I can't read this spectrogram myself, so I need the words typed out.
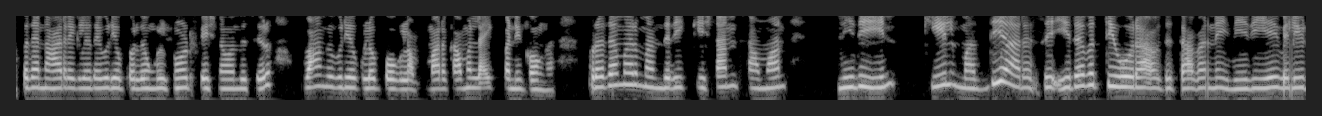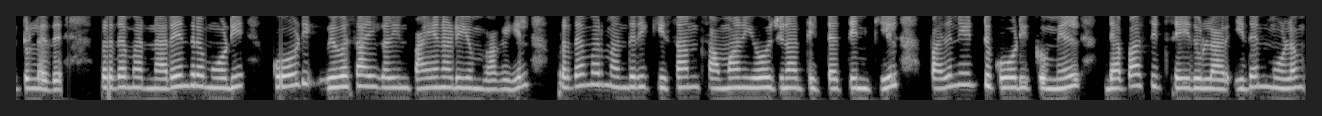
அப்பதான் நான் ரெகுலரா வீடியோ போறது உங்களுக்கு நோட்டிபிகேஷன் வந்து சேரும். வாங்க வீடியோக்குள்ள போகலாம். மறக்காம லைக் பண்ணிக்கோங்க. பிரதமர் மந்திரி கிசான் சமான் நிதியின் கீழ் மத்திய அரசு இருபத்தி ஓராவது தவணை நிதியை வெளியிட்டுள்ளது. பிரதமர் நரேந்திர மோடி கோடி விவசாயிகளின் பயனடையும் வகையில் பிரதமர் மந்திரி கிசான் சம்மான் யோஜனா திட்டத்தின் கீழ் பதினெட்டு கோடிக்கும் மேல் டெபாசிட் செய்துள்ளார். இதன் மூலம்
